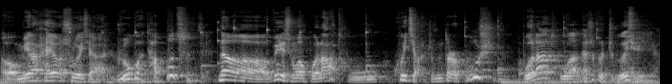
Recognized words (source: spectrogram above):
我们要还要说一下，如果它不存在，那为什么柏拉图会讲这么段故事？柏拉图啊，他是个哲学家，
